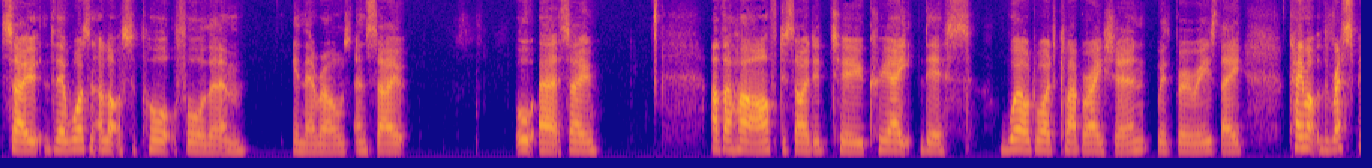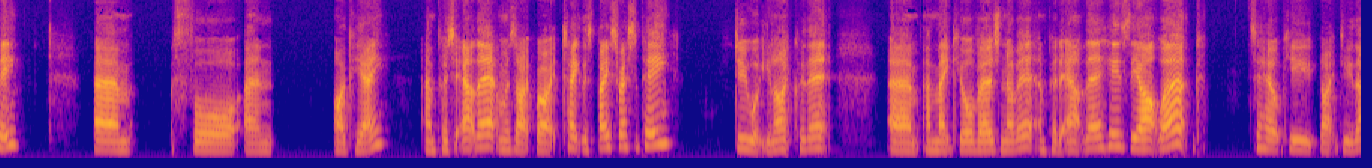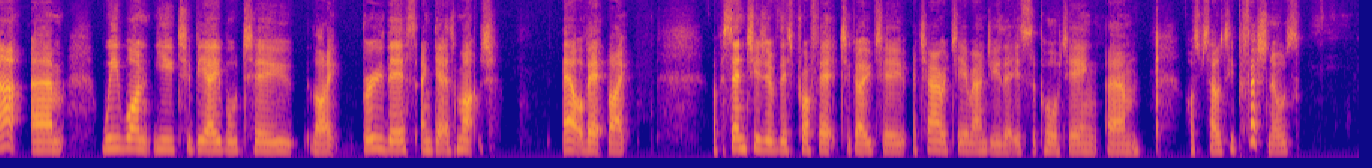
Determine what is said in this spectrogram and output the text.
so there wasn't a lot of support for them in their roles, and so, uh, so other half decided to create this worldwide collaboration with breweries. They came up with a recipe um, for an IPA and put it out there and was like, right, take this base recipe, do what you like with it, um, and make your version of it and put it out there. Here's the artwork to help you like do that. Um, we want you to be able to like brew this and get as much out of it, like a percentage of this profit to go to a charity around you that is supporting um, hospitality professionals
